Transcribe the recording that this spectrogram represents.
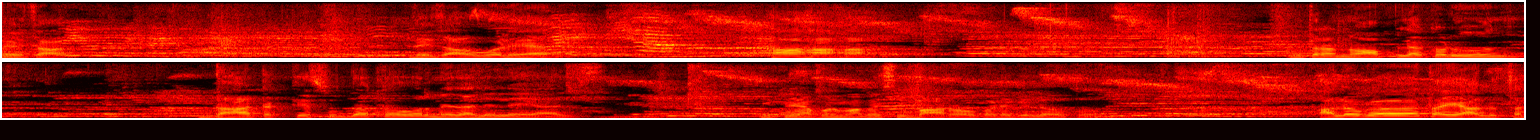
लयच आ लयच अवघड आहे हा? हा हा मित्रांनो आपल्याकडून दहा टक्केसुद्धा कवर नाही झालेलं आहे आज. इकडे आपण मागाशी बारावाकडे गेलो होतो. आलो ग ताई आलो चल.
